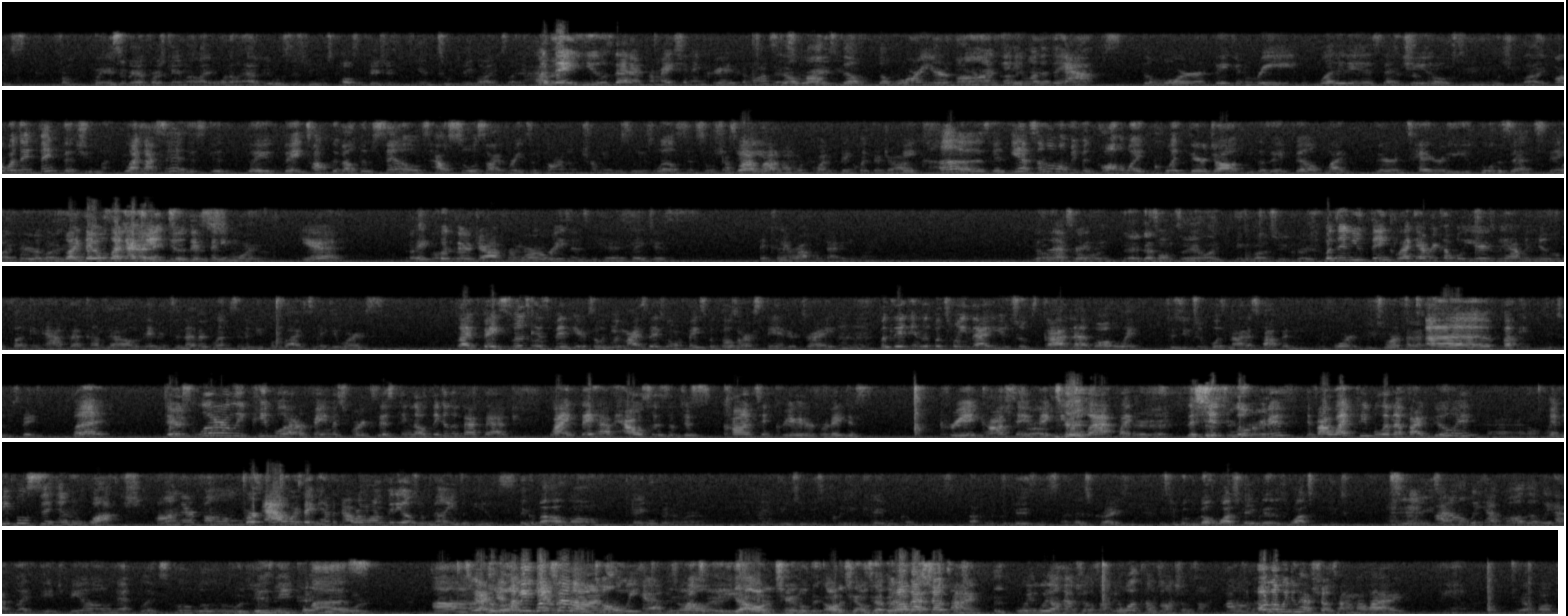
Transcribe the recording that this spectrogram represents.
from when Instagram first came out, like it wasn't no ad, it was just you was posting pictures, you was getting two, three likes, like how But did- they use that information and create the monster. The That's lo- crazy, the, the more you're on any one of the apps, the more they can read what it is that that you. you're posting and what you like. or what they think that you like. Like I said, it's, it, they they talked about themselves how suicide rates have gone up tremendously as well since social That's media. why a lot of them were quit, they quit their job. because and yeah, some of them even all the way quit their jobs because they felt like their integrity was at stake. Like they're um, like, Like, they was like, I can't do this anymore. Yeah, That's they quit their job for moral reasons because they just, they couldn't rock with that anymore. Isn't that that's crazy? hard. Yeah, That's what I'm saying, like, think about that shit crazy. But then you think like every couple years we have a new fucking app that comes out and it's another glimpse into people's lives to make it worse. Like Facebook has been here, so we went MySpace, we went Facebook, those are our standards, right? Mhm. But then in the between that, YouTube's gotten up all the way, cause YouTube was not as popping before. For a. Uh, fucking YouTube space. But there's literally people that are famous for existing though. Think of the fact that like they have houses of just content creators where they just create content, make people laugh. Like the shit's lucrative. If I like people enough, I do it. And people sit and watch on their phones for hours, they be having hour long videos with millions of views. Think about how long cable been around. Mhm. YouTube is putting cable companies out of the business. Like that's crazy. These people who don't watch cable, they just watch YouTube Mhm. series. I don't. We have all the. We got like HBO, Netflix, Hulu, What do you Disney Plus. For? Uh, You I mean, what Amazon, channel don't we have? You It's know what I'm probably saying? You got all the channels. They, all the channels have We their don't own got. Showtime. We, we don't have Showtime. And what comes on Showtime? I don't know. Oh no, we do have Showtime. I lied. Damn. Yeah, Bob.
